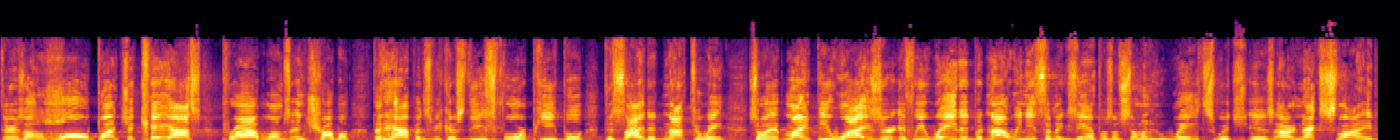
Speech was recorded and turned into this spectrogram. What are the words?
There's a whole bunch of chaos, problems, and trouble that happens because these four people decided not to wait. So it might be wiser if we waited, but now we need some examples of someone who waits, which is our next slide.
